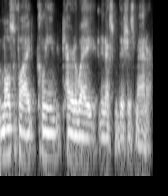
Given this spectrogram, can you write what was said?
emulsified, cleaned, carried away in an expeditious manner.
